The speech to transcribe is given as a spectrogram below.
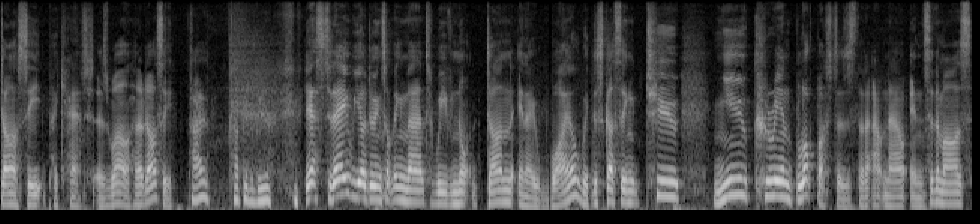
Darcy Paquet as well. Hello, Darcy. Hi. Happy to be here. yes, today we are doing something that we've not done in a while. We're discussing two new Korean blockbusters that are out now in cinemas.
